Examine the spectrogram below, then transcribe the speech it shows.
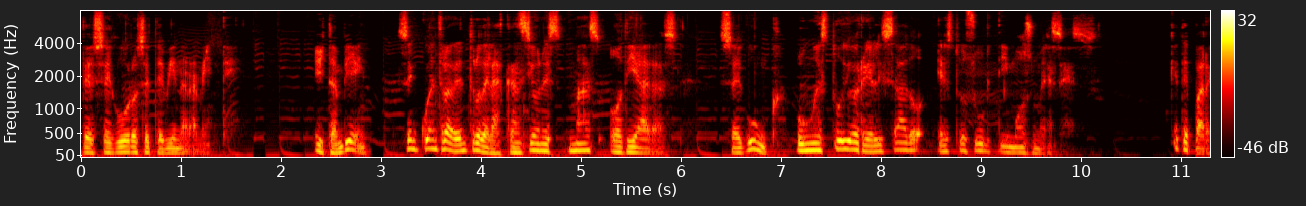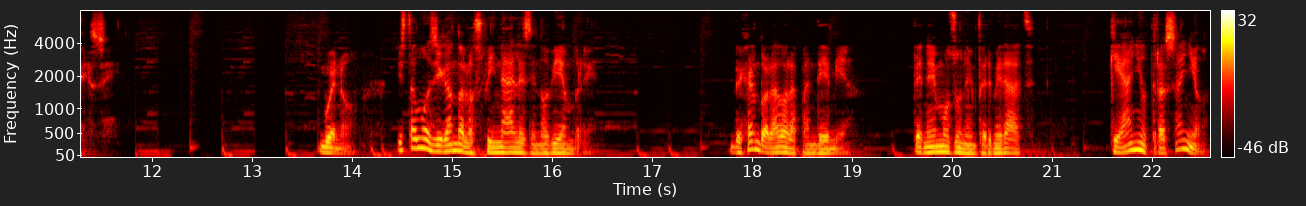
de seguro se te viene a la mente. Y también se encuentra dentro de las canciones más odiadas, según un estudio realizado estos últimos meses. ¿Qué te parece? Bueno, estamos llegando a los finales de noviembre. Dejando al lado la pandemia, tenemos una enfermedad que año tras año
